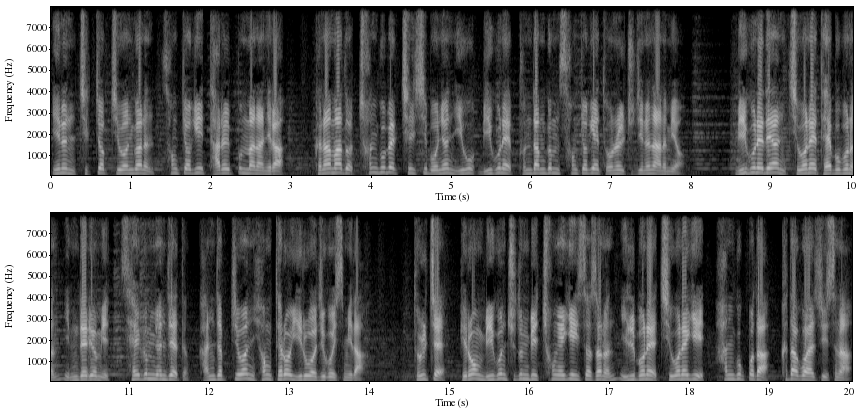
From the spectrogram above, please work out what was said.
이는 직접 지원과는 성격이 다를 뿐만 아니라 그나마도 1975년 이후 미군의 분담금 성격의 돈을 주지는 않으며 미군에 대한 지원의 대부분은 임대료 및 세금 면제 등 간접 지원 형태로 이루어지고 있습니다. 둘째, 비록 미군 주둔비 총액에 있어서는 일본의 지원액이 한국보다 크다고 할 수 있으나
